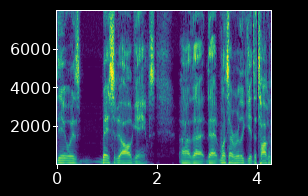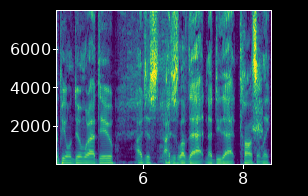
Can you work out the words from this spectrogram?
It was basically all games. Uh, that that once I really get to talking to people and doing what I do, I just I just love that, and I do that constantly.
